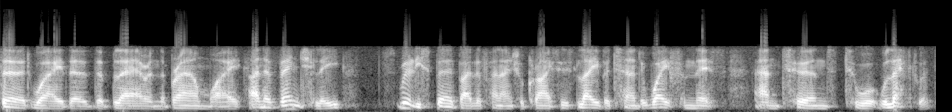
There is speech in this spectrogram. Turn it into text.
third way, the the Blair and the Brown way, and eventually, really spurred by the financial crisis, Labour turned away from this and turned to well, leftwards.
